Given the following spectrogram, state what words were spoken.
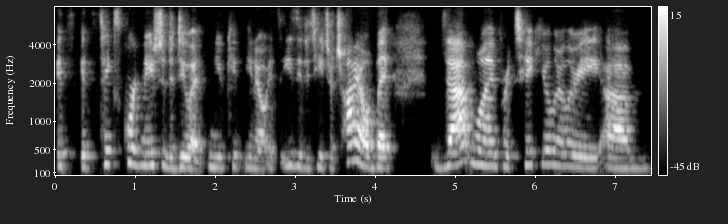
it's it takes coordination to do it, and you can you know it's easy to teach a child, but that one particularly um,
